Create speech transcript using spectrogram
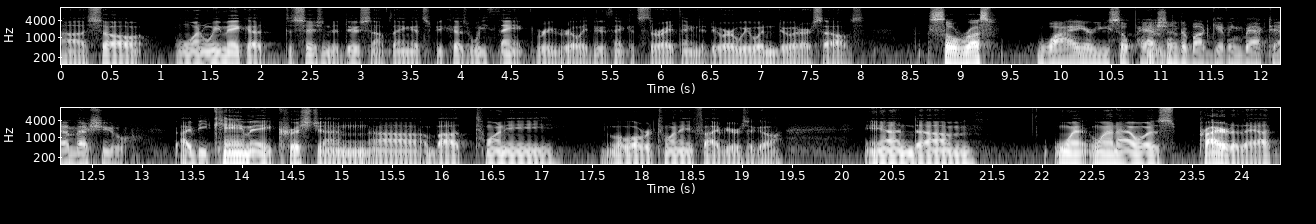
Uh, so when we make a decision to do something, it's because we think we really do think it's the right thing to do, or we wouldn't do it ourselves. So Russ, why are you so passionate about giving back to MSU? I became a Christian uh, about 20, a little over 25 years ago. And um, when, when I was prior to that,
